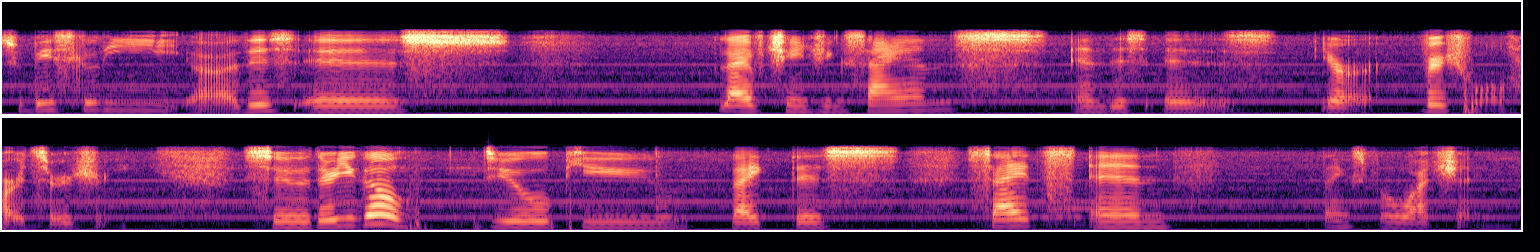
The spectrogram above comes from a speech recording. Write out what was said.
So basically, uh, this is life-changing science, and this is your virtual heart surgery. So there you go. Do hope you like this sites, and thanks for watching.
